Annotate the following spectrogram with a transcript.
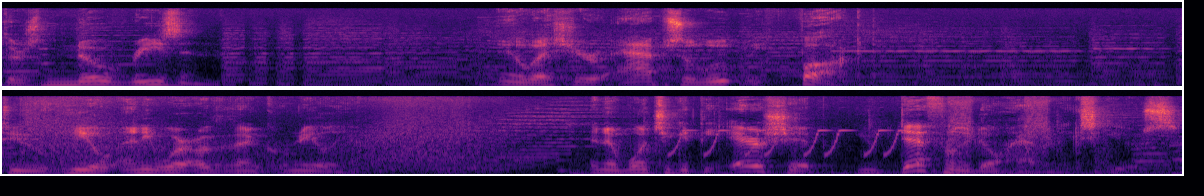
there's no reason, unless you're absolutely fucked, to heal anywhere other than Cornelia. And then once you get the airship, you definitely don't have an excuse.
